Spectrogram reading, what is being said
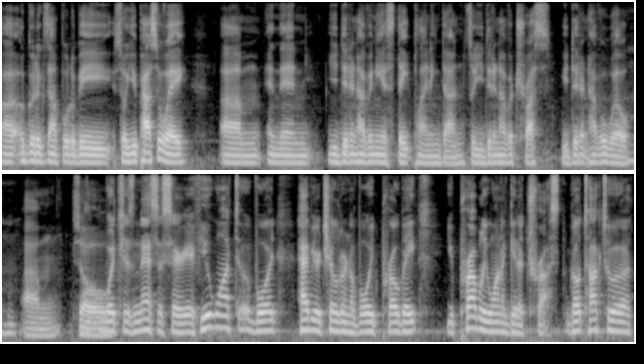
uh, a good example to be so you pass away, um, and then you didn't have any estate planning done, so you didn't have a trust, you didn't have a will. Um, so which is necessary. If you want to avoid have your children avoid probate, you probably want to get a trust. Go talk to a,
